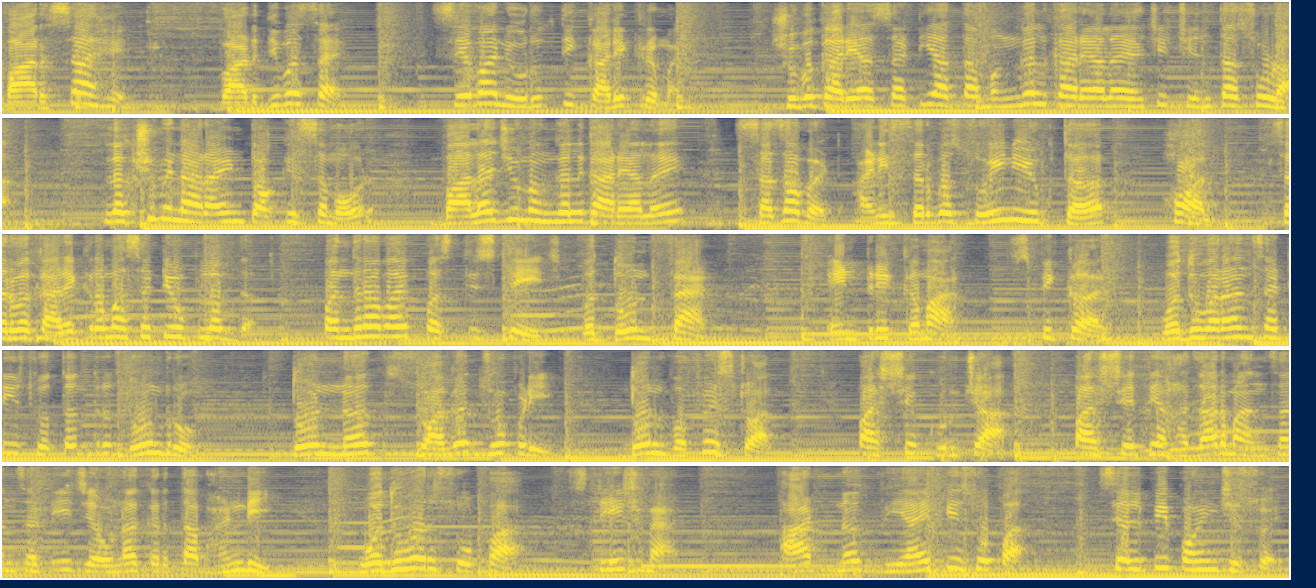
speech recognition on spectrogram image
बारसा आहे वाढदिवस आहे सेवानिवृत्ती कार्यक्रम आहे. शुभ कार्यासाठी आता मंगल कार्यालयाची चिंता सोडा. लक्ष्मीनारायण टॉकीज समोर बालाजी मंगल कार्यालय सजावट आणि सर्व सोयीनियुक्त हॉल सर्व कार्यक्रमासाठी उपलब्ध. पंधरा बाय पस्तीस स्टेज व दोन फॅन. एंट्री कमान स्पीकर वधूवरांसाठी स्वतंत्र दोन रूम दोन नग स्वागत झोपडी दोन बफे स्टॉल. पाचशे खुर्च्या पाचशे ते हजार माणसांसाठी जेवणाकरता भांडी वधूवर सोफा स्टेज मॅट आठ नग V I P sofa selfie पॉइंटची सोय.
